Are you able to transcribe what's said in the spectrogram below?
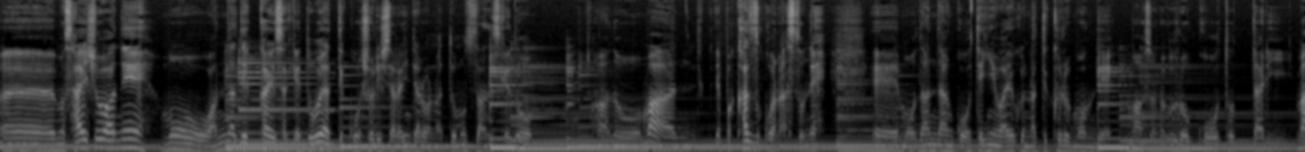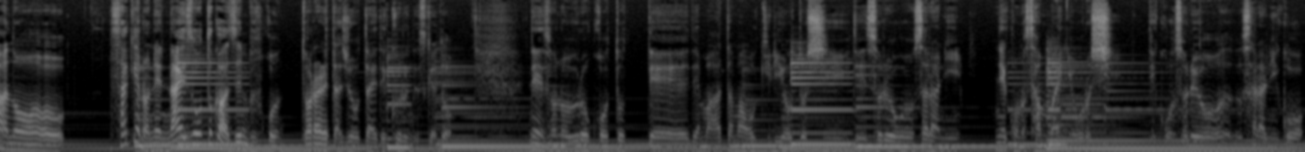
えー、最初はねもうあんなでっかい酒どうやってこう処理したらいいんだろうなって思ってたんですけどあのまあやっぱ数こなすとね、えー、もうだんだんこう手際良くなってくるもんで、まあ、その鱗を取ったりまああの鮭のね内臓とかは全部こう取られた状態で来るんですけど、ね、その鱗を取ってで、まあ、頭を切り落としでそれをさらに、ね、この3枚におろしこうそれをさらにこ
